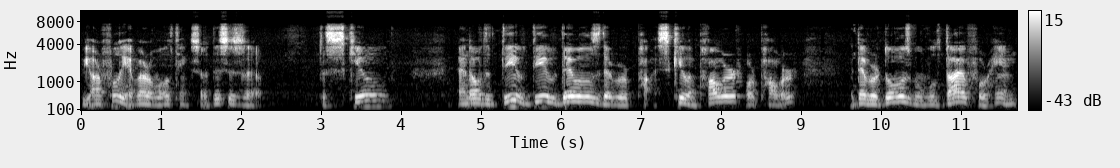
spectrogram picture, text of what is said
We are fully aware of all things. So this is uh, the skill, and of the dev, dev, devils there were skill and power or power, there were those who would die for him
